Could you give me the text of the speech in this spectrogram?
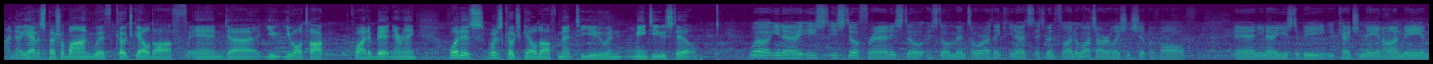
I know you have a special bond with Coach Geldof, and uh, you you all talk quite a bit and everything. What is what has Coach Geldof meant to you and mean to you still? Well, you know, he's, he's still a friend. He's still he's still a mentor. I think you know it's, it's been fun to watch our relationship evolve. And you know, he used to be coaching me and on me and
